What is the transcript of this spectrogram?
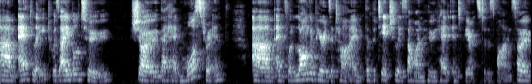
um, athlete was able to show they had more strength, um, and for longer periods of time than potentially someone who had interference to the spine. So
